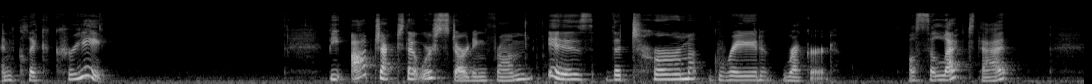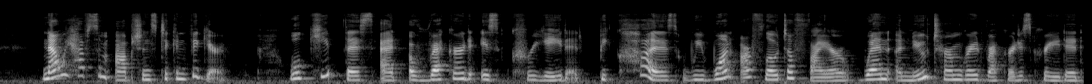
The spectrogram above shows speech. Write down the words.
and click Create. The object that we're starting from is the term grade record. I'll select that. Now we have some options to configure. We'll keep this at a record is created because we want our flow to fire when a new term grade record is created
